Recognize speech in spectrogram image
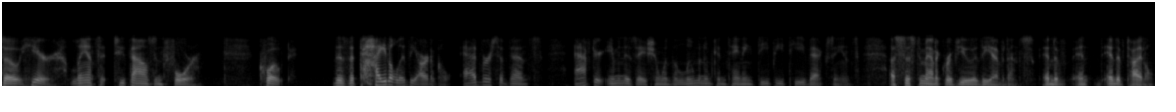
So here, Lancet 2004, quote, there's the title of the article, Adverse Events After Immunization with Aluminum Containing DPT Vaccines, a Systematic Review of the Evidence. End of, end, end of title.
